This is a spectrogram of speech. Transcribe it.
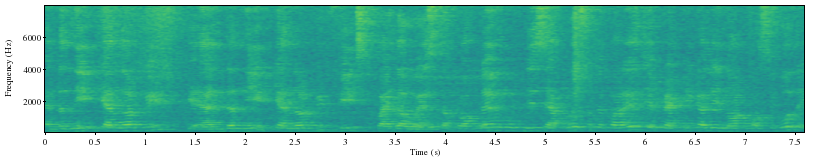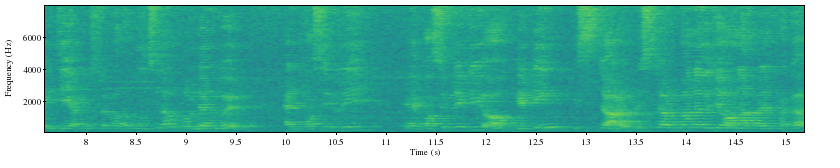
And the need cannot be and the need cannot be fixed by the OS. The problem with this approach হতে পারে যে practically not possible এই যে অ্যাপ্রোচটার কথা বলছিলাম hold and wait and possibly uh, possibility of getting starved starved মানে ওই যে অনাহারে থাকা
